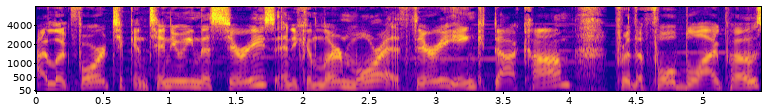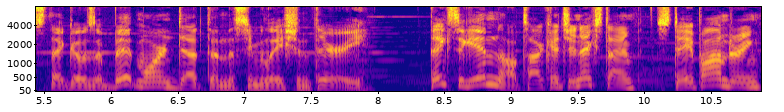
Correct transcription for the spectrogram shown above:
I look forward to continuing this series, and you can learn more at theoryinc.com for the full blog post that goes a bit more in depth on the simulation theory. Thanks again, I'll talk at you next time. Stay pondering.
